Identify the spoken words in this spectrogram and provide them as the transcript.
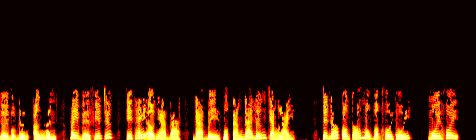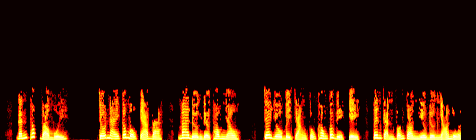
người một đường ẩn hình, bay về phía trước, chỉ thấy ở ngã ba đã bị một tảng đá lớn chặn lại. Trên đó còn có một vật hôi thối, mùi hôi đánh thốc vào mũi. Chỗ này có một ngã ba, ba đường đều thông nhau. cho dù bị chặn cũng không có việc gì, bên cạnh vẫn còn nhiều đường nhỏ nữa,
